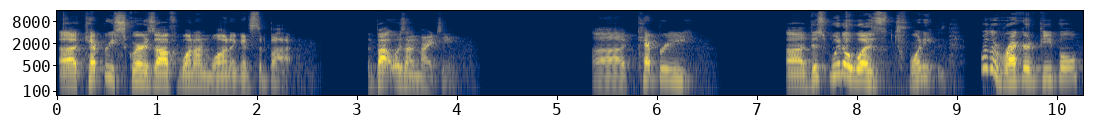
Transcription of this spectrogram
Uh, Kephrii squares off one on one against the bot. The bot was on my team. Uh, Kephrii, uh, this widow was 20, for the record, people.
